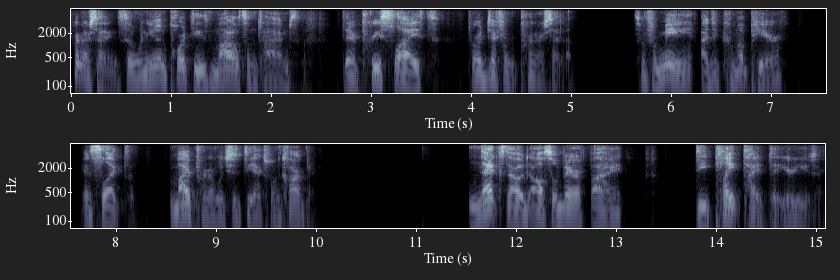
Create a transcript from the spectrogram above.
printer settings. So when you import these models sometimes, they're pre-sliced for a different printer setup. So for me, I just come up here and select my printer, which is the X1 Carbon. Next, I would also verify the plate type that you're using.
